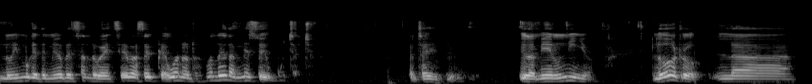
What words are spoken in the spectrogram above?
lo mismo que terminó pensando Gainzeva acerca de, bueno, en el fondo yo también soy un muchacho. Yo también era un niño. Lo otro, la,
